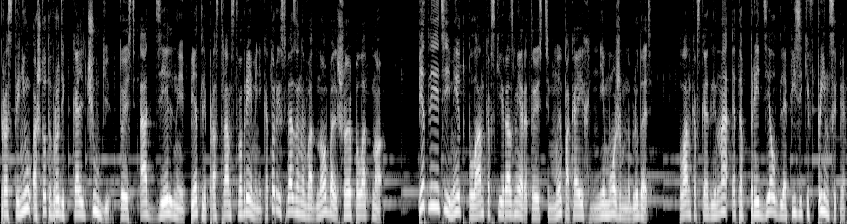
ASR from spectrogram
простыню, а что-то вроде кольчуги, то есть отдельные петли пространства-времени, которые связаны в одно большое полотно. Петли эти имеют планковские размеры, то есть мы пока их не можем наблюдать. Планковская длина — это предел для физики в принципе.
